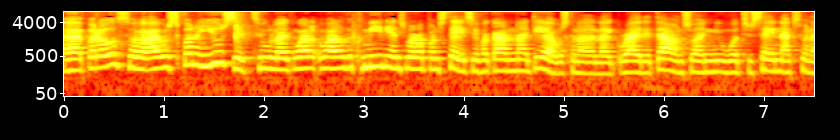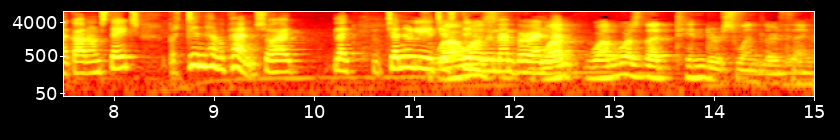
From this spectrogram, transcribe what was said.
Uh, but also, I was gonna use it to like while while the comedians were up on stage. If I got an idea, I was gonna like write it down so I knew what to say next when I got on stage. But I didn't have a pen, so I like generally it just What didn't was- remember. And what then what was that Tinder swindler thing?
